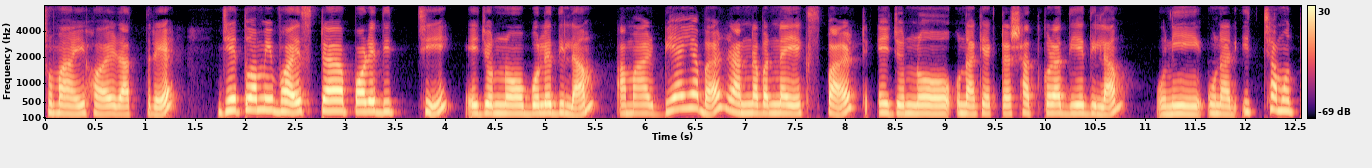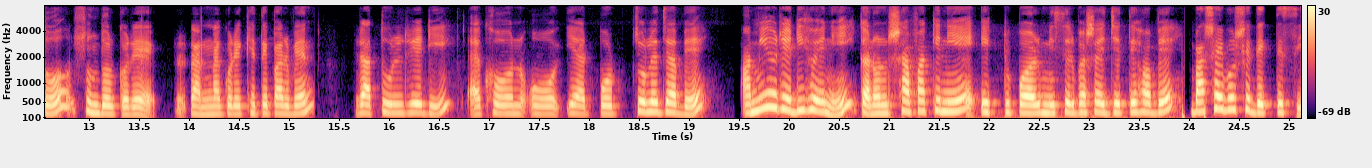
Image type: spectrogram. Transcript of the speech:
সময় হয় রাত্রে। যেহেতু আমি ভয়েসটা পরে দিচ্ছি এই জন্য বলে দিলাম। আমার বিয়াই আবার রান্নাবান্নায় এক্সপার্ট এই জন্য ওনাকে একটা সাতকরা দিয়ে দিলাম। উনি ওনার ইচ্ছা মতো সুন্দর করে রান্না করে খেতে পারবেন। রাতুল রেডি, এখন ও এয়ারপোর্ট চলে যাবে। আমিও রেডি হয়ে নিই, কারণ সাফাকে নিয়ে একটু পর মিসের বাসায় যেতে হবে। বাসায় বসে দেখতেছি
